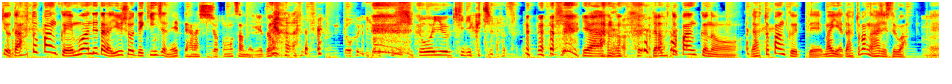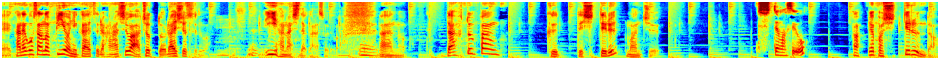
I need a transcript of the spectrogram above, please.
今日ダフトパンク M1 出たら優勝できんじゃねえって話しようと思ってたんだけど、い どういう、どういう切り口なの？それや、あの、ダフトパンクの、ダフトパンクって、まあいいや、ダフトパンクの話するわ。うんえー金子さんのピーヨンに関する話はちょっと来週するわ。うんいい話だから、それは。うんあの、ダフトパンクって知ってる？マンチュ知ってますよ。あ、やっぱ知ってるんだ。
